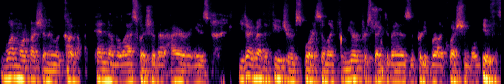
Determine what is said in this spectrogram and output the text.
One more question that would end on the last question about hiring is you talk about the future of sports. So, like from your perspective, I know this is a pretty broad question, but if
